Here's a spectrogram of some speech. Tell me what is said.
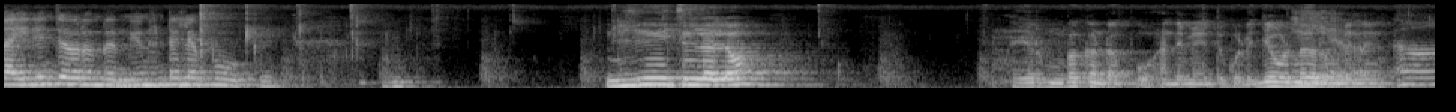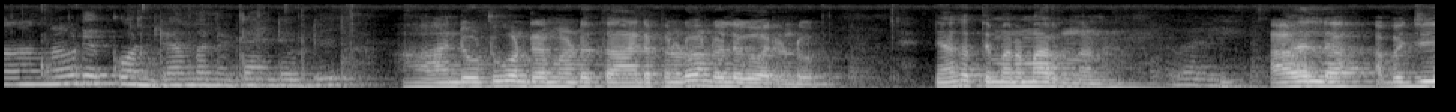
തൈര് ചോറും തിന്നിട്ടുണ്ടല്ലേ പോക്ക്. നീ നീച്ചില്ലല്ലോ? എറുമ്പൊക്കെ ഉണ്ടപ്പോ എന്റെ മേത്ത് കൂടെ. ഇജ്ജ് എവിടുന്ന് എറുമ്പിന് ആ നിങ്ങളോട് കൊണ്ടുവരാൻ പറഞ്ഞിട്ട് എന്റെ വീട്ട് ആന്റെ തൊട്ട് കൊണ്ടുവരാൻ വേണ്ട അപ്പനോട് കണ്ടല്ലോ കാര്യമുണ്ടോ? ഞാൻ സത്യം പറഞ്ഞ മറന്നാണ്. അതല്ല അപ്പൊ ജി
